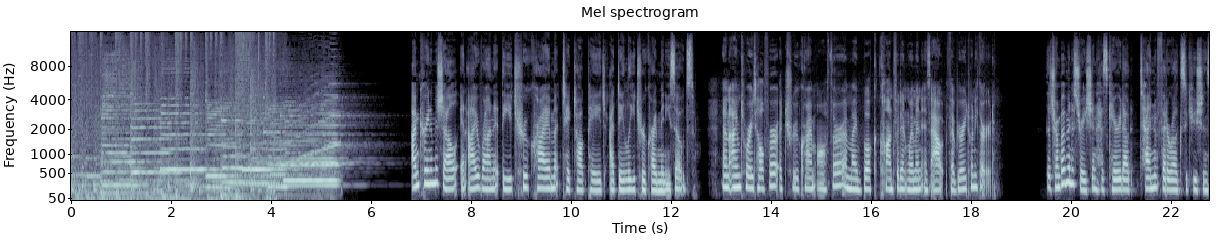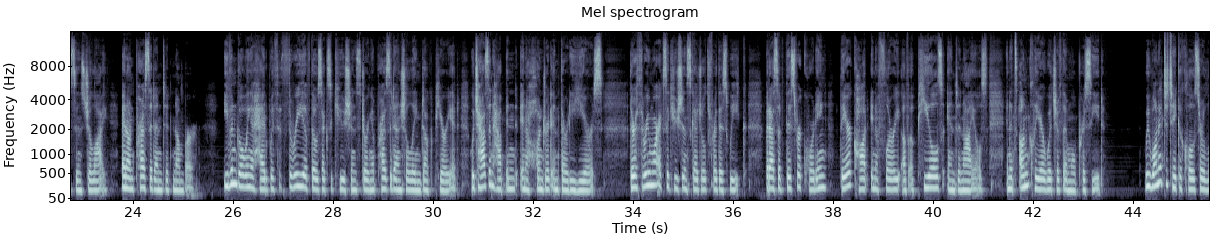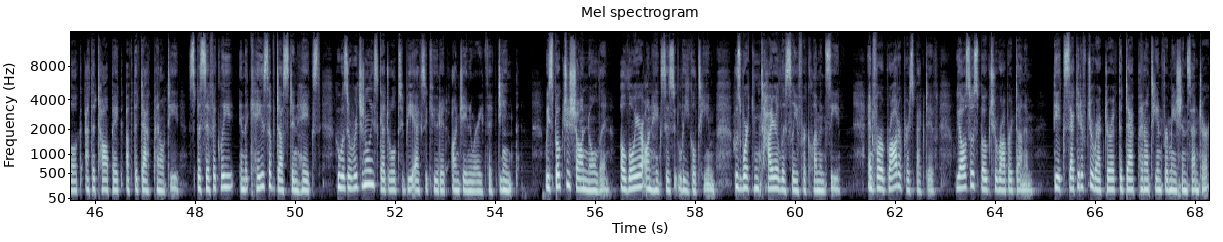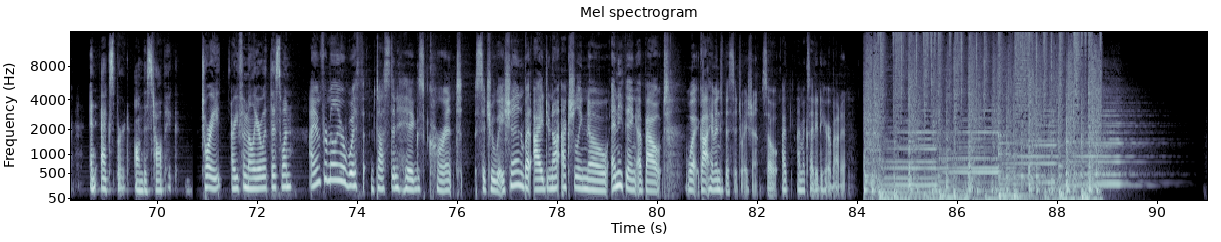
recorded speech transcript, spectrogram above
I'm Karina Michelle, and I run the True Crime TikTok page at Daily True Crime Minisodes. And I'm Tori Telfer, a true crime author, and my book, Confident Women, is out February 23rd. The Trump administration has carried out 10 federal executions since July, an unprecedented number, even going ahead with three of those executions during a presidential lame duck period, which hasn't happened in 130 years. There are three more executions scheduled for this week, but as of this recording, they are caught in a flurry of appeals and denials, and it's unclear which of them will proceed. We wanted to take a closer look at the topic of the death penalty, specifically in the case of Dustin Higgs, who was originally scheduled to be executed on January 15th. We spoke to Sean Nolan, a lawyer on Higgs's legal team, who's working tirelessly for clemency. And for a broader perspective, we also spoke to Robert Dunham, the executive director of the Death Penalty Information Center, an expert on this topic. Tori, are you familiar with this one? I am familiar with Dustin Higgs' current situation, but I do not actually know anything about what got him into this situation. So I, am excited to hear about it.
